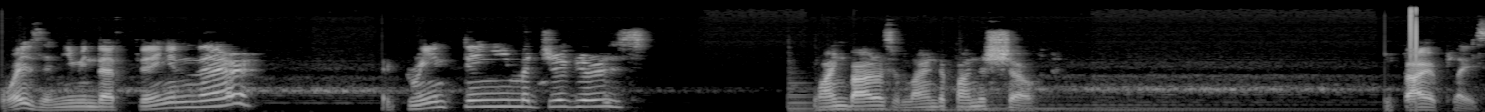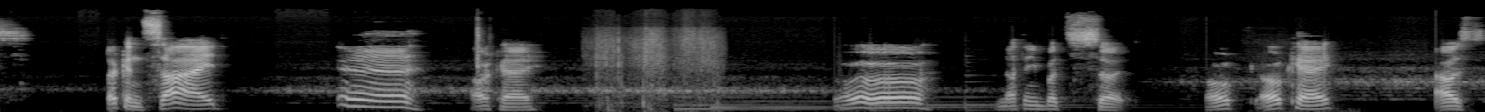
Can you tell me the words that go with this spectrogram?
Poison? You mean that thing in there? The green thingy majiggers? Wine bottles are lined up on the shelf. The fireplace. Look inside. Eh, okay. Oh, nothing but soot. okay. I was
